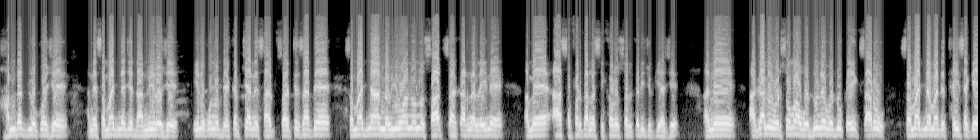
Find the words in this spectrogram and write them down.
હમદર્દ લોકો છે, અને સમાજના જે દાનવીરો છે, એ લોકોનો બેકઅપ છે, અને સાથે સાથે સમાજના નવયુવાનોનો સાથ સહકારને લઈને અમે આ સફળતાના શિખરો સર કરી ચૂક્યા છે. અને આગામી વર્ષોમાં વધુ ને વધુ કંઈક સારું સમાજના માટે થઈ શકે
